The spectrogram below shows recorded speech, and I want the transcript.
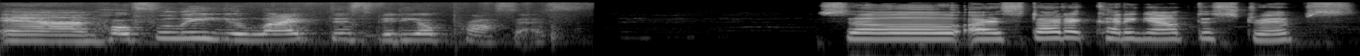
And hopefully you like this video process. So I started cutting out the strips.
